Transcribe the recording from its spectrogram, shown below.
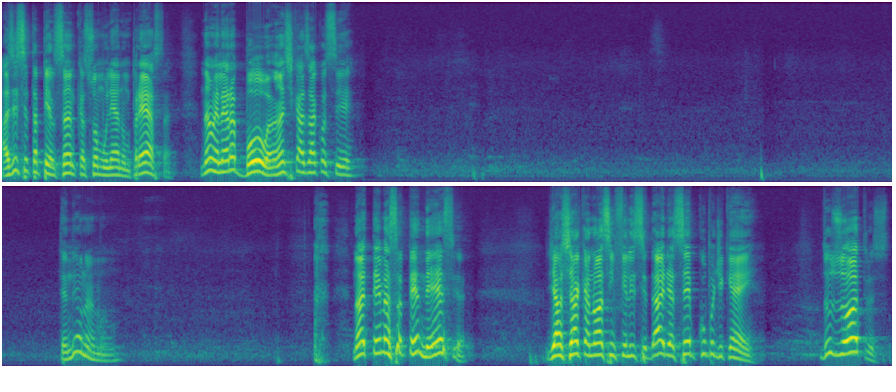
Às vezes você está pensando que a sua mulher não presta. Não, ela era boa antes de casar com você. Entendeu, meu irmão? Nós temos essa tendência de achar que a nossa infelicidade é sempre culpa de quem? Dos outros.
